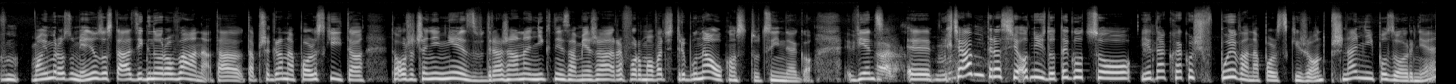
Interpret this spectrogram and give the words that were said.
w moim rozumieniu została zignorowana. Ta, ta przegrana Polski i ta, to orzeczenie nie jest wdrażane, nikt nie zamierza reformować Trybunału Konstytucyjnego. Więc tak. y, mhm. chciałabym teraz się odnieść do tego, co jednak jakoś wpływa na polski rząd, przynajmniej pozornie.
